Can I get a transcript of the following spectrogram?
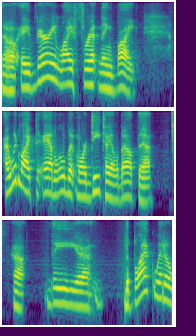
uh, a very life threatening bite. I would like to add a little bit more detail about that. Uh, the uh, the black widow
